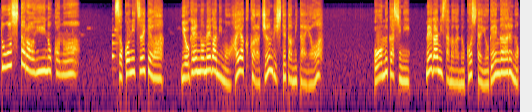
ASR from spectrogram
どうしたらいいのかな。そこについては予言の女神も早くから準備してたみたいよ。大昔に女神様が残した予言があるの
